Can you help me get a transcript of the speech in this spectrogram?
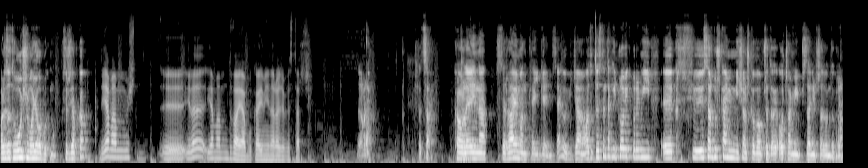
Ale za to 8 ma jabłek mu. Chcesz jabłka? Ja mam. Yy, ile? Ja mam dwa jabłka i mi na razie wystarczy. Dobra. To co? Kolejna z Rayman Play Games. Ja go widziałem. O, to, to jest ten taki człowiek, który mi y, krw- serduszkami miesiączkował przed oczami, zanim wszedłem do gry.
